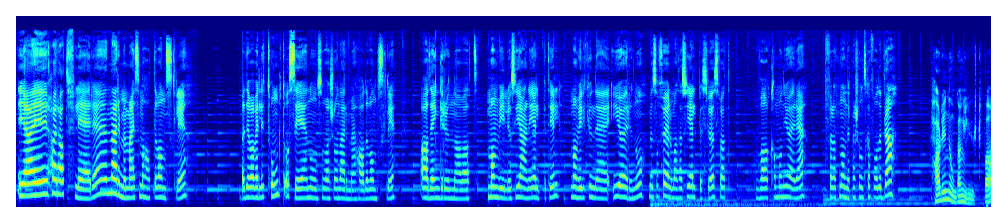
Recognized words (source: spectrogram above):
Jeg har hatt flere nærme meg som har hatt det vanskelig. Det var veldig tungt å se noen som var så nærme, ha det vanskelig. Av den grunn av at man vil jo så gjerne hjelpe til. Man vil kunne gjøre noe, men så føler man seg så hjelpeløs for at hva kan man gjøre for at den andre personen skal få det bra? Har du noen gang lurt på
